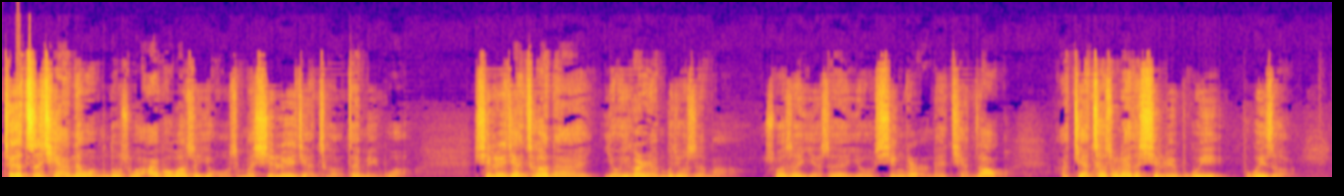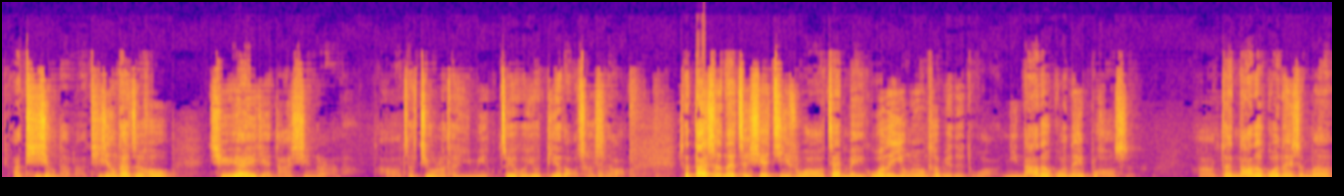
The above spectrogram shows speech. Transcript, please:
这个之前呢，我们都说 Apple Watch 有什么心率检测，在美国。心率检测呢，有一个人不就是吗？说是也是有心梗的前兆，啊，检测出来的心率不规不规则，啊，提醒他了，提醒他之后去医院一检查心梗了，啊，这救了他一命。这回又跌倒测试啊，这但是呢，这些技术啊，在美国的应用特别的多，你拿到国内不好使，啊，但拿到国内什么，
